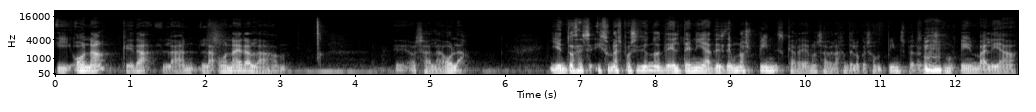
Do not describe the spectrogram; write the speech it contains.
y Ona, que era la, Ona era la, eh, o sea, la ola. Y entonces hizo una exposición donde él tenía desde unos pins, que ahora ya no sabe la gente lo que son pins, pero mm. un pin valía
